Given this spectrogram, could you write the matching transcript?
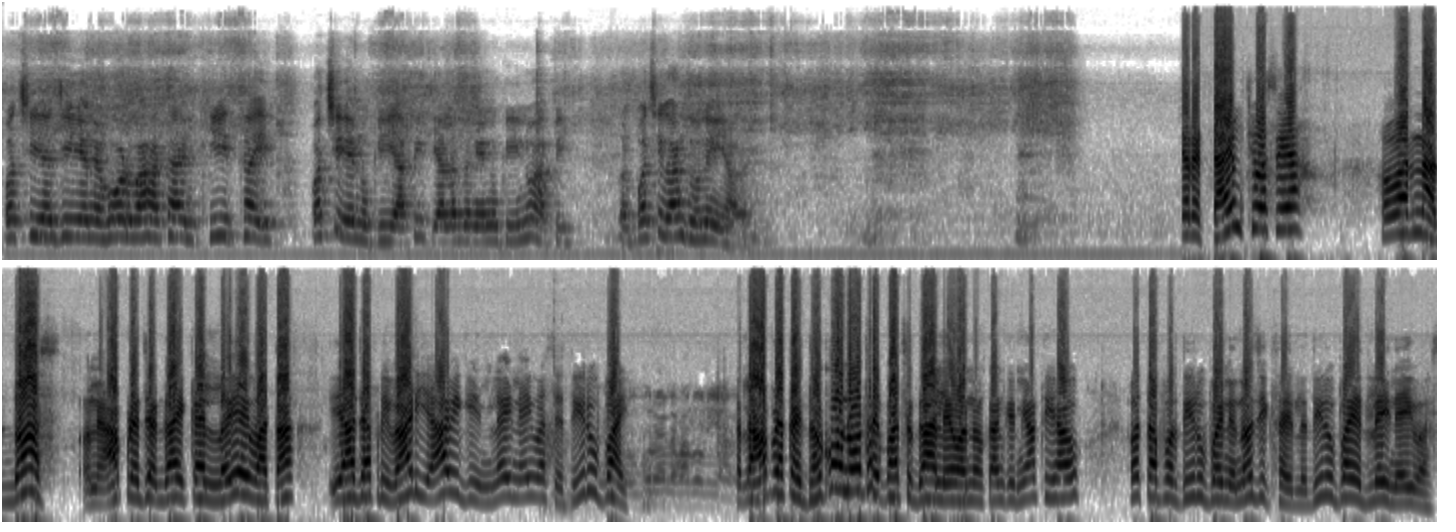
પછી હજી એને હોળવાહા થાય ને ખીર થાય, પછી એનું ઘી આપી, ત્યાં લગન એનું ઘી ન આપી. પણ પછી વાંધો નહીં આવે. ત્યારે ટાઈમ થયો છે સવારના દસ. અને આપણે જે ગાય કાલ લઈ આવ્યા હતા એ આજ આપણી વાડીએ આવી ગઈ લઈને આવ્યા છે ધીરુભાઈ. એટલે આપણે કઈ ધક્કો ન થાય પાછો ગા લેવાનો, કારણ કે ત્યાંથી આવ હતા પર ધીરુભાઈ ને નજીક થાય એટલે ધીરુભાઈ જ લઈને આવ્યા છે.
